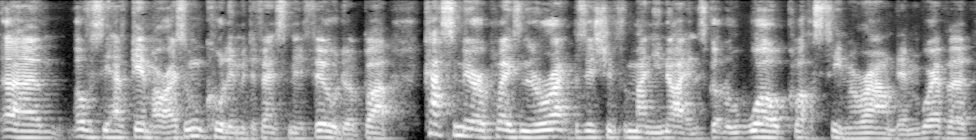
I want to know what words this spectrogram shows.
um, obviously have Guimaraes. I wouldn't call him a defensive midfielder, but Casemiro plays in the right position for Man United. and has got a world class team around him. Whether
